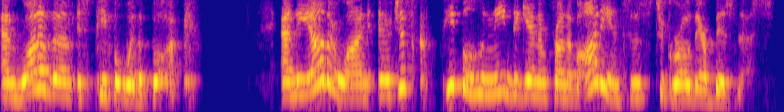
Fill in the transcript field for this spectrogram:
And one of them is people with a book. And the other one are just people who need to get in front of audiences to grow their business.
